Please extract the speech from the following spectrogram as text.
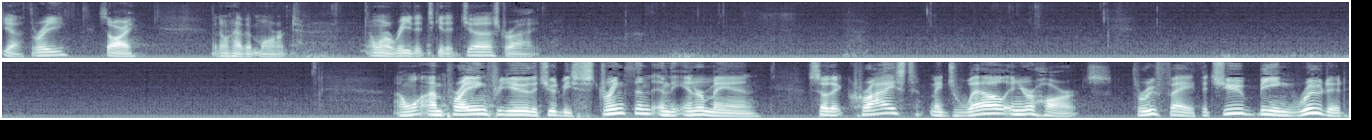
yeah, 3, sorry, I don't have it marked. I want to read it to get it just right. I want, I'm praying for you that you would be strengthened in the inner man so that Christ may dwell in your hearts through faith, that you, being rooted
